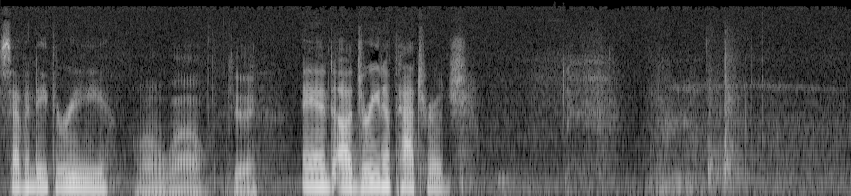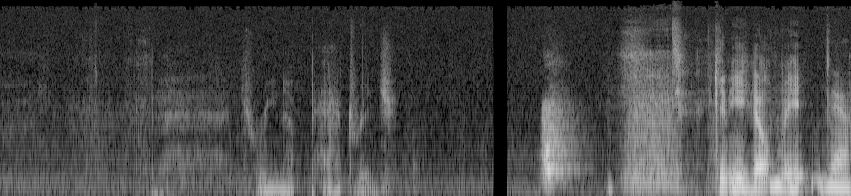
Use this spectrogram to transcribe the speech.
73. Oh wow. Okay. And Audrina Patridge. Trina Patridge. Can he help me? Yeah.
